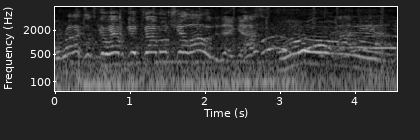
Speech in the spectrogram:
All right, let's go have a good time on Shell Island today, guys. Oh,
